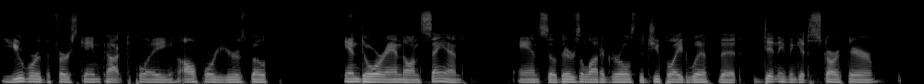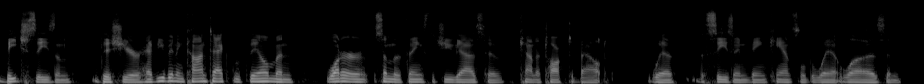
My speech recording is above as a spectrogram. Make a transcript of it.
you were the first Gamecock to play all four years, both indoor and on sand. And so there's a lot of girls that you played with that didn't even get to start their beach season this year. Have you been in contact with them, and what are some of the things that you guys have kind of talked about with the season being canceled the way it was? And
